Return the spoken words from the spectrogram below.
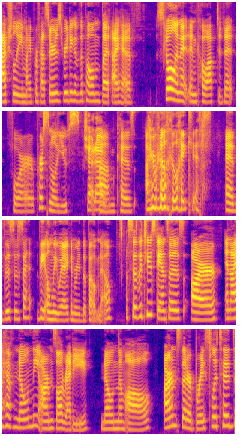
actually my professor's reading of the poem, but I have stolen it and co opted it for personal use Shout out. because I really like it. And this is the only way I can read the poem now. So the two stanzas are And I have known the arms already, known them all. Arms that are braceleted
